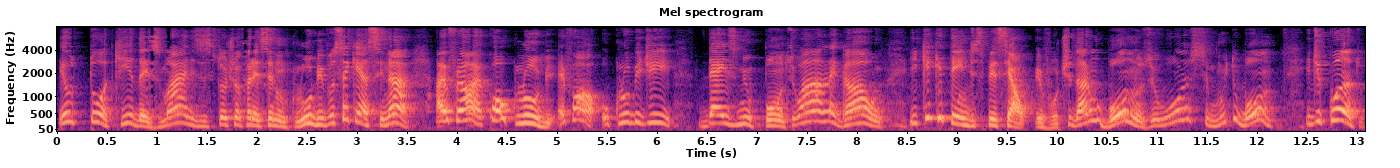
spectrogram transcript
eu tô aqui da Smiles, estou te oferecendo um clube, você quer assinar? Aí eu falei: Olha, qual clube? Ele falou: oh, O clube de 10 mil pontos. Eu, ah, legal. E o que, que tem de especial? Eu vou te dar um bônus. Eu, ouço, muito bom. E de quanto?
